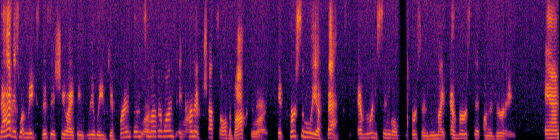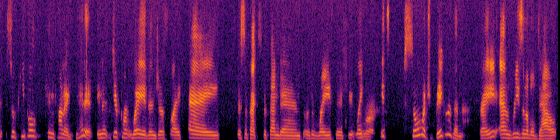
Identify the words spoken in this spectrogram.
that is what makes this issue i think really different than some other ones it Right. kind of checks all the boxes Right. it personally affects every single person who might ever sit on a jury and so people can kind of get it in a different way than just like hey this affects defendants or the race issue like right. it's so much bigger than that right and reasonable doubt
